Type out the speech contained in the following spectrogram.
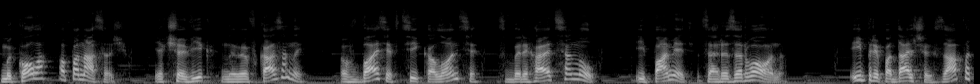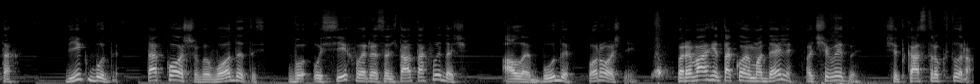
Микола Опанасович. Якщо вік не вказаний, в базі в цій колонці зберігається 0 і пам'ять зарезервована. І при подальших запитах вік буде також виводитись в усіх результатах видачі, але буде порожній. Переваги такої моделі очевидні, чітка структура.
